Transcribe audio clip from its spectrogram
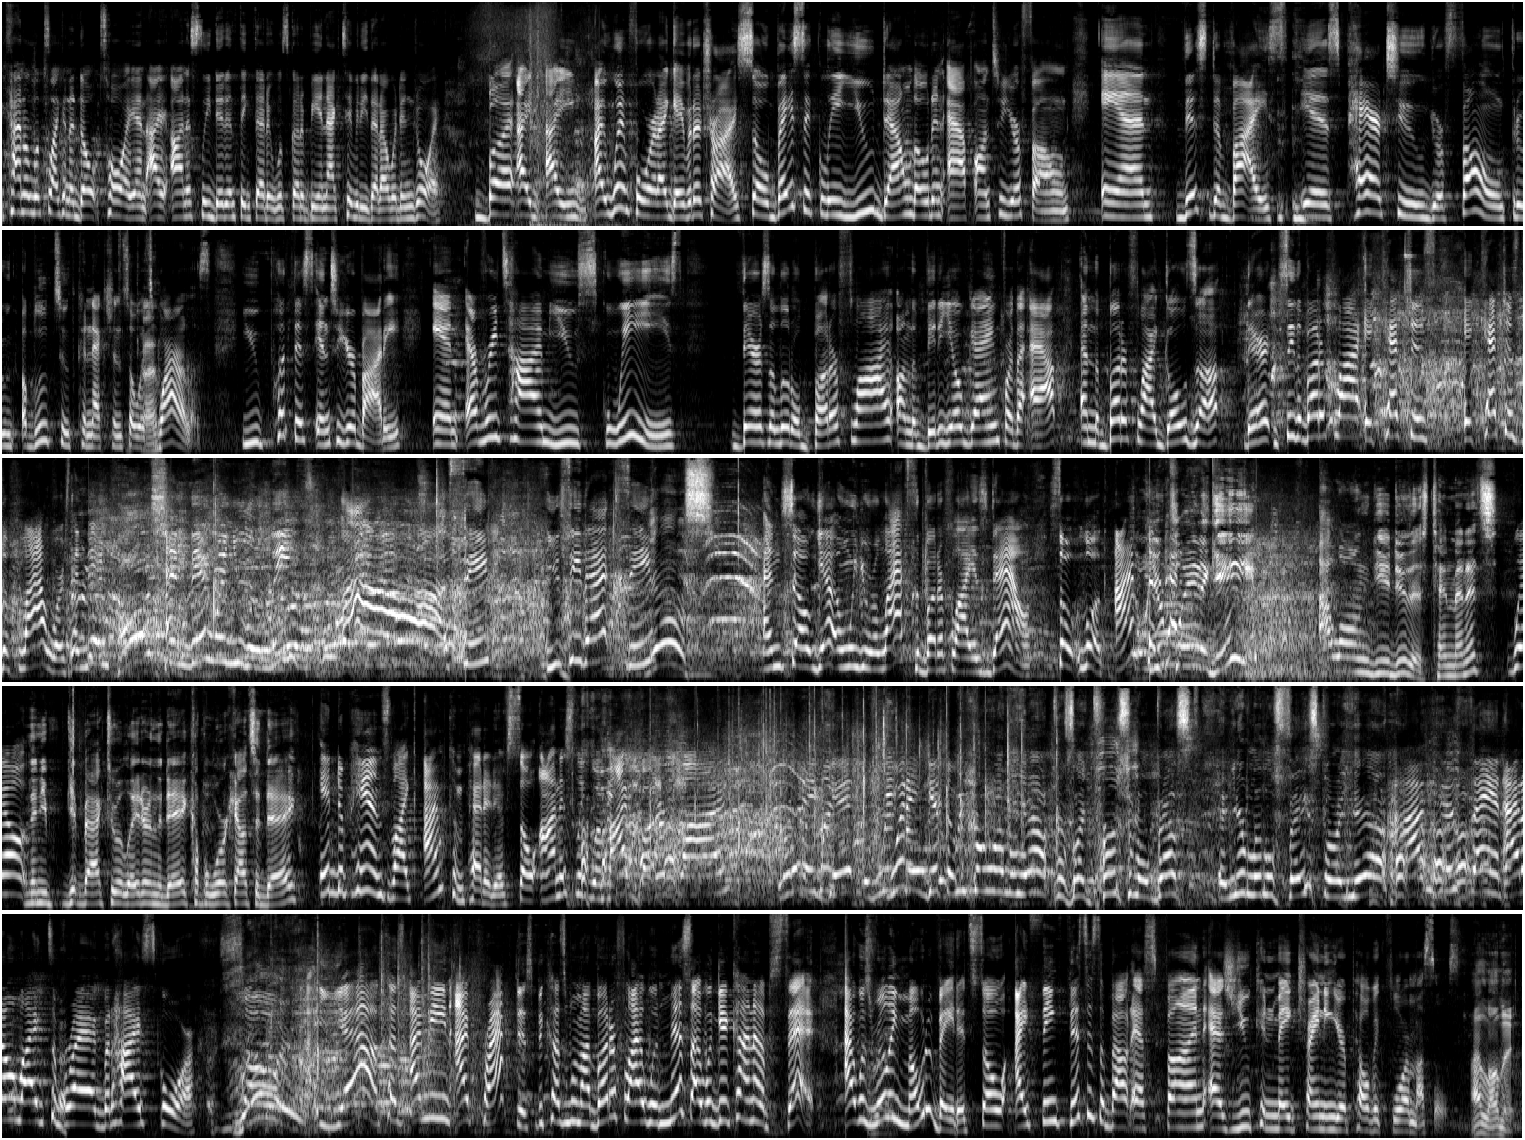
It kind of looks like an adult toy, and I honestly didn't think that it was going to be an activity that I would enjoy. But I, I, I went for it, I gave it a try. So basically, you download an app onto your phone, and this device is paired to your phone through a Bluetooth connection, so it's wireless. You put this into your body, and every time you squeeze, there's a little butterfly on the video game for the app, and the butterfly goes up. There, see the butterfly? It catches, it catches the flowers, and then, and then when you release, ah, see, you see that? See? Yes. And so yeah, and when you relax, the butterfly is down. So look, I'm. Oh, you're playing a game. How long do you do this? 10 minutes? Well- And then you get back to it later in the day, a couple workouts a day? It depends. Like I'm competitive, so honestly, when my butterfly wouldn't get, wouldn't get the We go on the app. It's like personal best, and your little face going, yeah. I'm just saying, I don't like to brag, but high score. So, Really? yeah, because I mean, I practice because when my butterfly would miss, I would get kind of upset. I was really motivated. So I think this is about as fun as you can make training your pelvic floor muscles. I love it.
